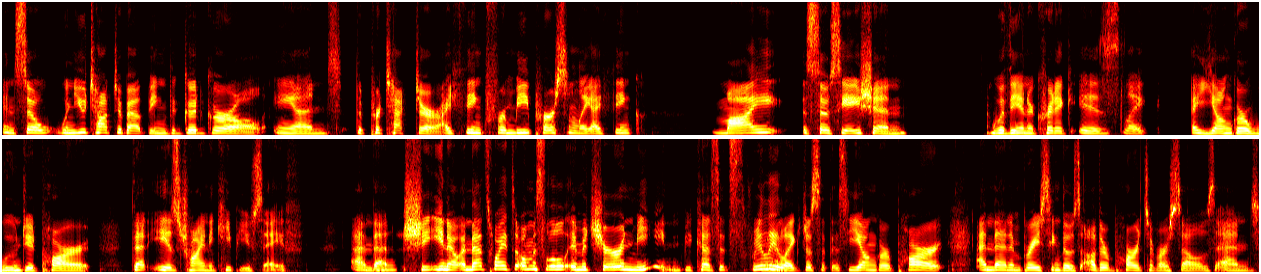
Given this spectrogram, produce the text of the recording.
And so when you talked about being the good girl and the protector, I think for me personally, I think my association with the inner critic is like a younger wounded part that is trying to keep you safe and that she you know and that's why it's almost a little immature and mean because it's really yeah. like just this younger part and then embracing those other parts of ourselves and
